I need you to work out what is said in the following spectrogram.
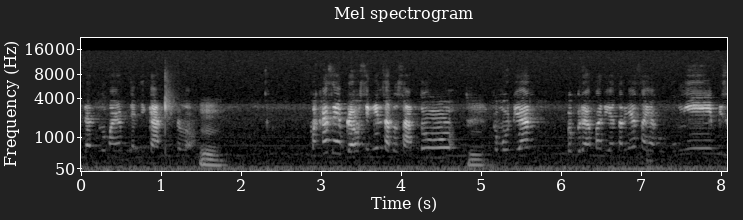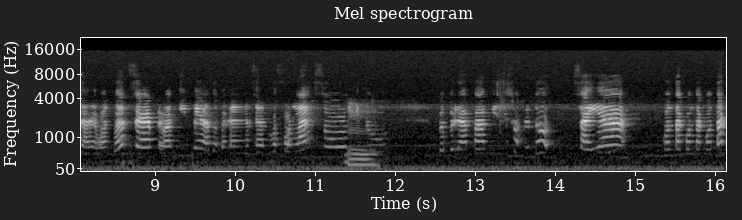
dan lumayan menjanjikan gitu loh. Hmm. Maka saya browsingin satu-satu, Hmm. kemudian beberapa di antaranya saya hubungi bisa lewat WhatsApp, lewat email atau bahkan saya telepon langsung Hmm. gitu. Beberapa bisnis waktu itu saya kontak-kontak-kontak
